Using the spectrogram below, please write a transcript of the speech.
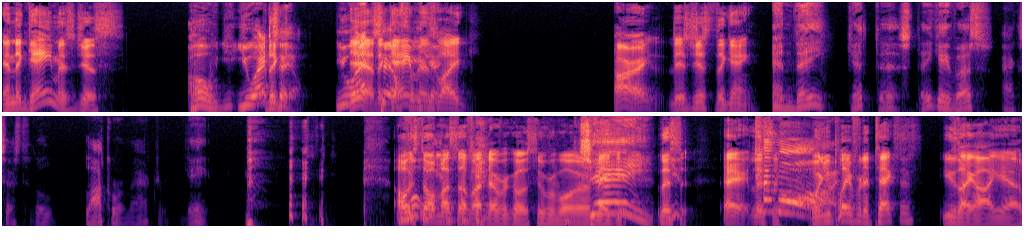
and the game is just Oh, you, you exhale. you yeah. exhale The game the is game. like all right. It's just the game. and they get this. They gave us access to the locker room after the game. I always What- told myself I'd never go to Super Bowl or Jay, make it. Listen, hey, listen. When you play for the Texans, you was like, oh yeah,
